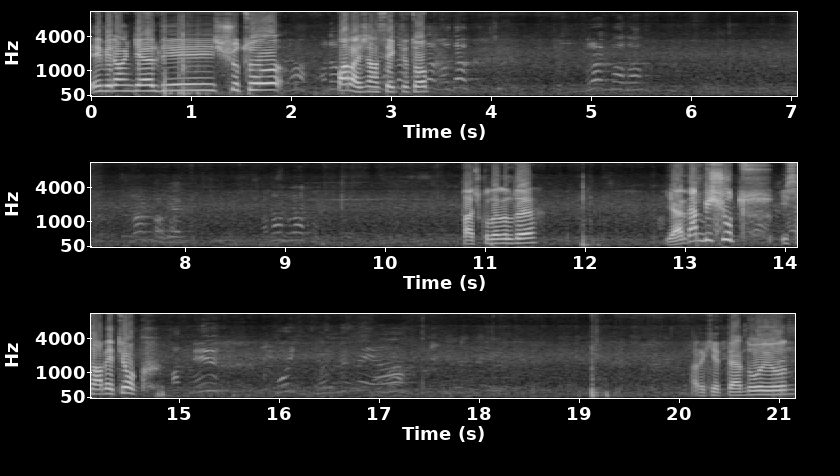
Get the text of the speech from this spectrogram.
Emirhan geldi. Şutu. Barajdan sekti top. Taç kullanıldı. Yerden bir şut. İsabet yok. Hareketlendi oyun.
